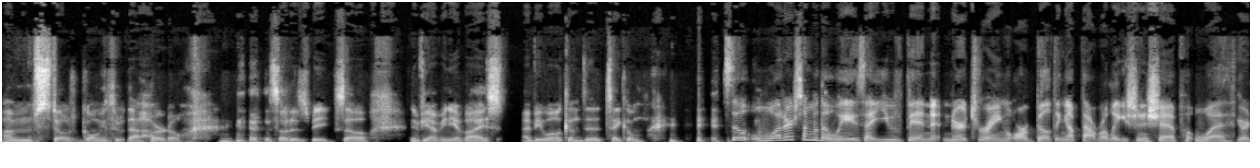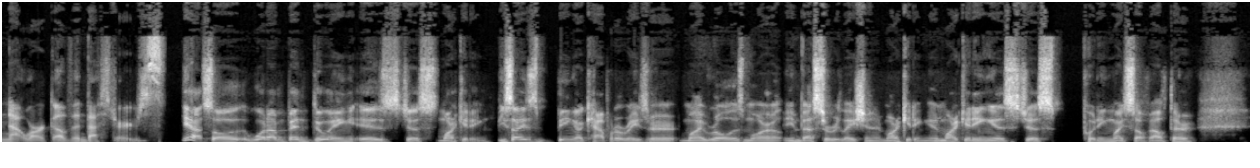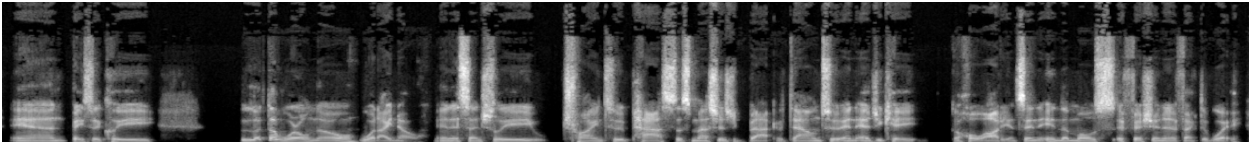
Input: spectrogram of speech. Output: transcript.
I'm still going through that hurdle, so to speak. So if you have any advice, I'd be welcome to take them. so, what are some of the ways that you've been nurturing or building up that relationship with your network of investors? Yeah. So what I've been doing is just marketing. Besides being a capital raiser, my role is more investor relation and marketing. And marketing is just putting myself out there and basically let the world know what I know and essentially trying to pass this message back down to and educate the whole audience in, in the most efficient and effective way.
